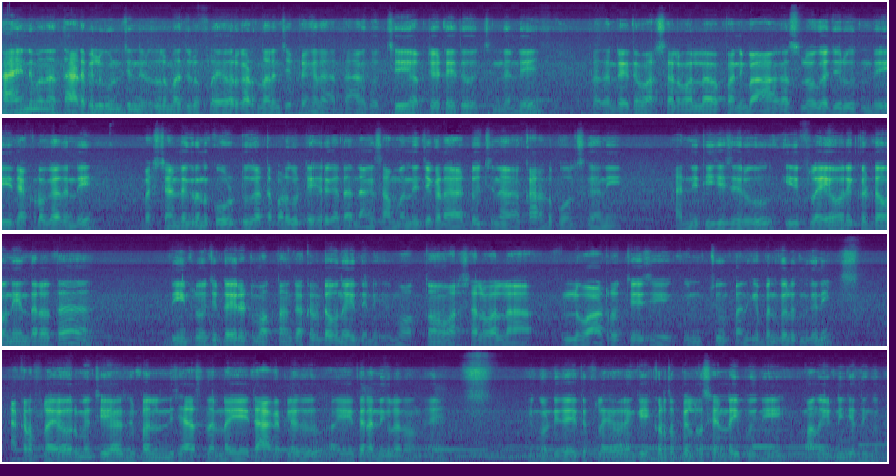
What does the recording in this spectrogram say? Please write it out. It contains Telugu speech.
హాయ్ అండి మన తాడపల్లి గురించి నిడుదల మధ్యలో ఫ్లైఓవర్ కడుతున్నారని చెప్పాం కదా. దానికి వచ్చి అప్డేట్ అయితే వచ్చిందండి. ప్రజెంట్ అయితే వర్షాల వల్ల పని బాగా స్లోగా జరుగుతుంది. ఇది ఎక్కడో కాదండి. బస్ స్టాండ్ దగ్గర ఉన్న కోర్టు గట్ట పడగొట్టేశారు కదా. దానికి సంబంధించి ఇక్కడ అడ్డొచ్చిన కరెంట్ పోల్స్ కానీ అన్నీ తీసేశారు. ఇది ఫ్లైఓవర్ ఇక్కడ డౌన్ అయిన తర్వాత దీంట్లోంచి డైరెక్ట్ మొత్తం అక్కడ డౌన్ అవుతుంది ఇది మొత్తం వర్షాల వల్ల ఫుల్ వాటర్ వచ్చేసి కొంచెం పనికి ఇబ్బంది కలుగుతుంది కానీ అక్కడ ఫ్లైఓవర్ మీద చేయాల్సిన పనులన్నీ చేస్తున్నారండి. అవి అయితే ఆగట్లేదు. అవి అయితే రన్నింగ్లోనే ఉన్నాయి. ఇంకోటి ఇదైతే ఫ్లైఓవర్ ఇంకా ఇక్కడతో పిల్లర్స్ ఎండ్ అయిపోయినాయి. మనం ఇటు నుంచి అయితే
